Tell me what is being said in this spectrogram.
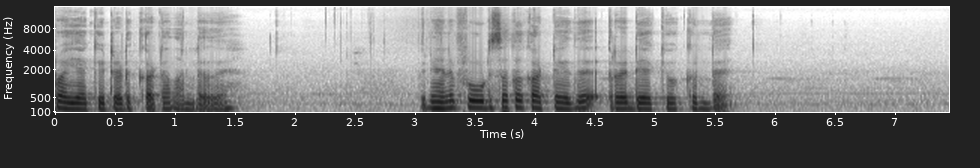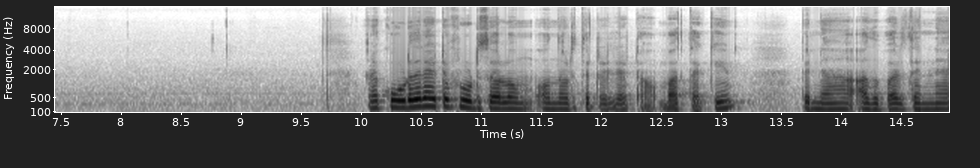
ഫ്രൈ ആക്കിയിട്ട് എടുക്കാം കേട്ടോ നല്ലത്. പിന്നെ ഞാൻ ഫ്രൂട്ട്സൊക്കെ കട്ട് ചെയ്ത് റെഡിയാക്കി വെക്കുന്നുണ്ട് അങ്ങനെ കൂടുതലായിട്ട് ഫ്രൂട്ട്സുകളും ഒന്നും എടുത്തിട്ടില്ല കേട്ടോ. ബത്തക്കയും പിന്നെ അതുപോലെ തന്നെ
